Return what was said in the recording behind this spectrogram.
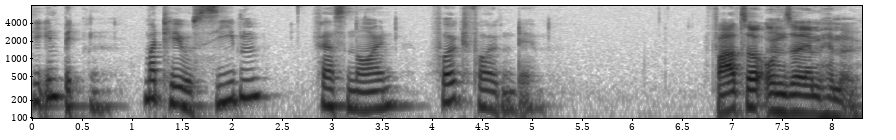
die ihn bitten. Matthäus 7, Vers 9 folgt folgende. Vater unser im Himmel.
